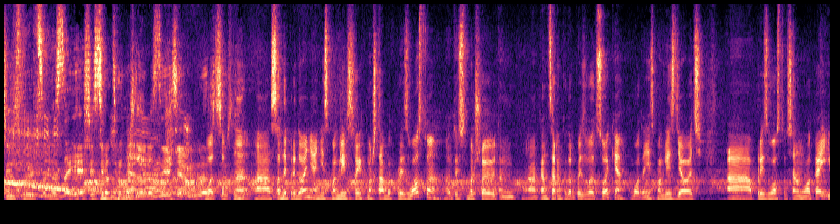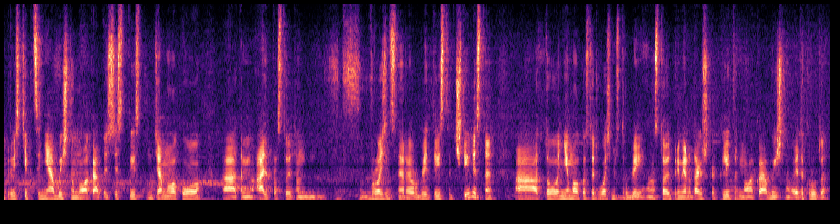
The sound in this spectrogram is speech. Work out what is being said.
чувствуется это можно просто я тебя Вот, собственно, а, сады Придони, они смогли в своих масштабах производства, то есть большой там а, концерн, который производит соки, вот, они смогли сделать а, производство овсяного молока и привести к цене обычного молока. То есть, если ты, у тебя молоко, а, там, Альпра стоит там, в рознице, наверное, рублей 300-400, а, то не молоко стоит 80 рублей. Оно стоит примерно так же, как литр молока обычного. Это круто.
